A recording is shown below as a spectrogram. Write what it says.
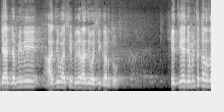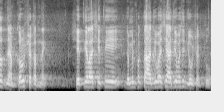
ज्या जमिनी आदिवासी बिगर आदिवासी करतो. शेती या जमीन तर करतच नाही करू शकत नाही. शेतीला शेती जमीन फक्त आदिवासी आदिवासी घेऊ शकतो.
